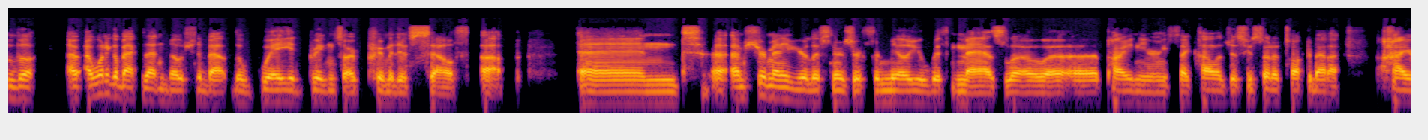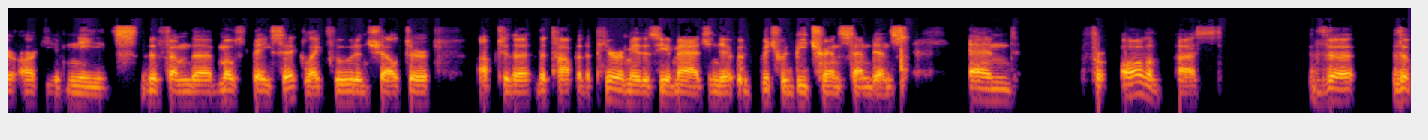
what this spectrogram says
look, I, I want to go back to that notion about the way it brings our primitive self up. And uh, I'm sure many of your listeners are familiar with Maslow, a pioneering psychologist who sort of talked about a hierarchy of needs, from the most basic, like food and shelter, up to the, the top of the pyramid as he imagined it, which would be transcendence. And for all of us, the the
